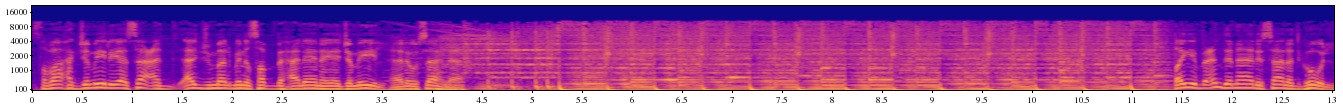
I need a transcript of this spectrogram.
صباحك جميل يا سعد. أجمل من يصبح علينا يا جميل. هلا وسهلا. طيب عندنا رسالة تقول.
